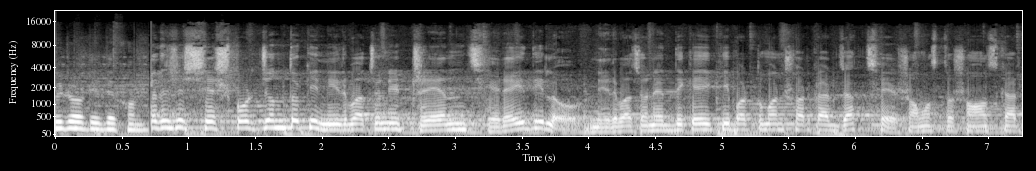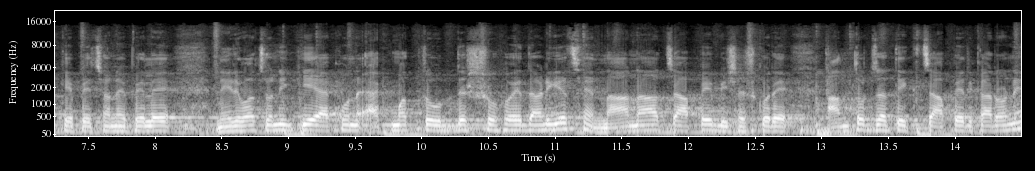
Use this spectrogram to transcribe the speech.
ভিডিওটি দেখুন। বাংলাদেশের শেষ পর্যন্ত কি নির্বাচনী ট্রেন ছেড়েই দিল? নির্বাচনের দিকেই কি বর্তমান সরকার যাচ্ছে? সমস্ত সংস্কারকে পেছনে ফেলে নির্বাচনী কি এখন একমাত্র উদ্দেশ্য হয়ে দাঁড়িয়েছে? নানা চাপে, বিশেষ করে আন্তর্জাতিক চাপের কারণে।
